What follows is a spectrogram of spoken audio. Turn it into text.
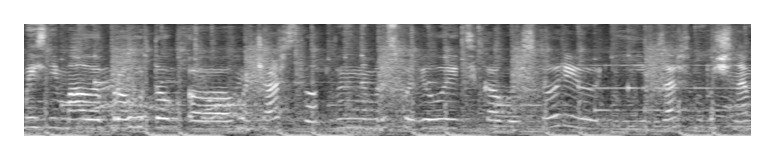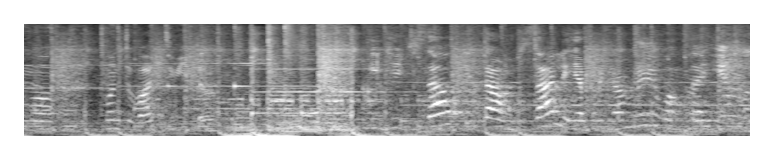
Ми знімали про гурток е, гончарства. Вони нам розповіли цікаву історію, і зараз ми почнемо монтувати відео. Ідіть в зал, і там в залі я прикамлюю вам таємну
